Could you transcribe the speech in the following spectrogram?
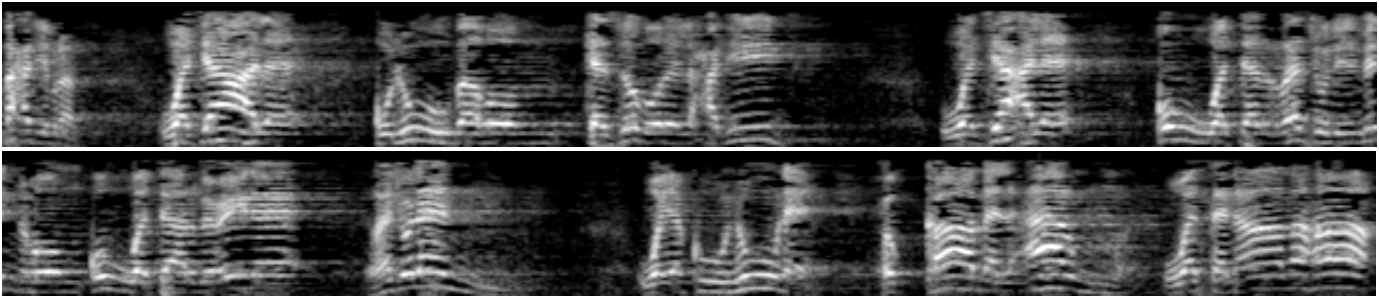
ما حد يبرر. وجعل قلوبهم كزبر الحديد. وجعل قوة الرجل منهم قوة أربعين رجلا ويكونون حكام الأرض وسنامها.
